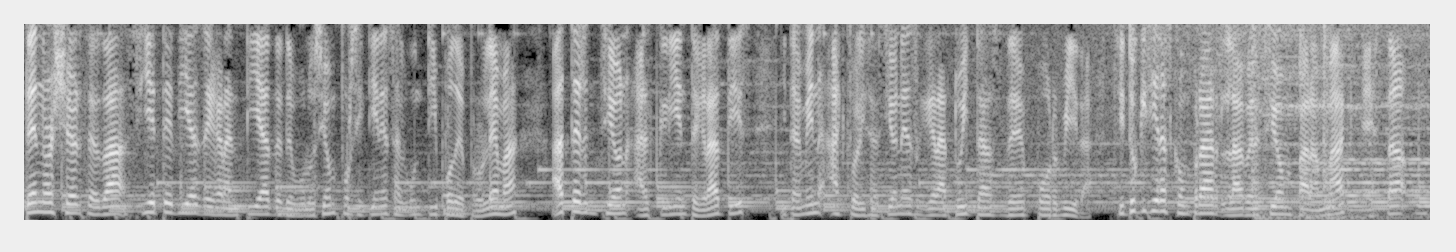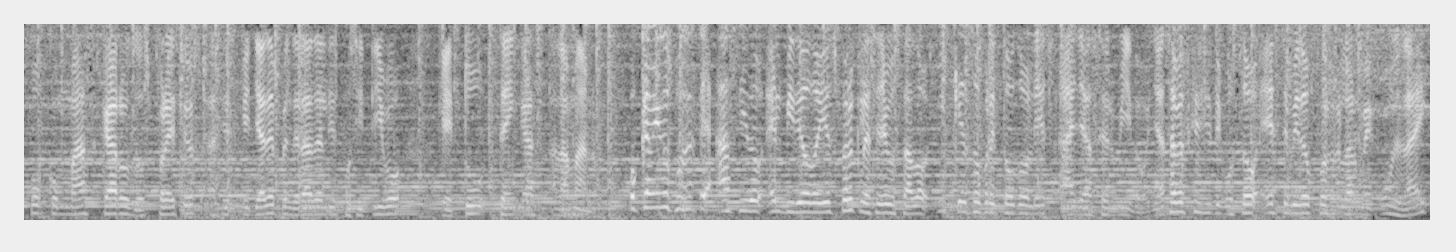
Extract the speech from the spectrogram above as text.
TenorShare te da 7 días de garantía de devolución por si tienes algún tipo de problema, atención al cliente gratis y también actualizaciones gratuitas de por vida. Si tú quisieras comprar la versión para Mac, está un poco más caros los precios, así es que ya dependerá del dispositivo que tú tengas a la mano. Ok amigos, pues este ha sido el video de hoy, espero que les haya gustado y que sobre todo les haya servido. Ya sabes que si te gustó este video puedes regalarme un like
